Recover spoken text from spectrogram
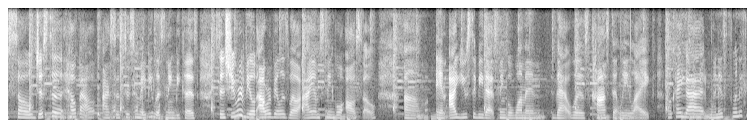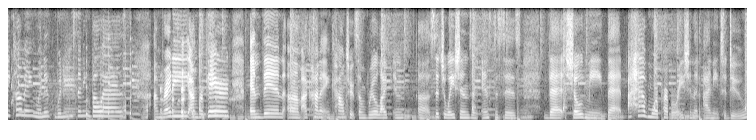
So, just to help out our sisters who may be listening, because since you revealed, I'll reveal as well, I am single also. Um, and I used to be that single woman that was constantly like, okay, God, when is when is he coming? When is when are you sending Boaz? I'm ready. I'm prepared. And then um, I kind of encountered some real life in, uh, situations and instances that showed me that I have more preparation that I need to do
